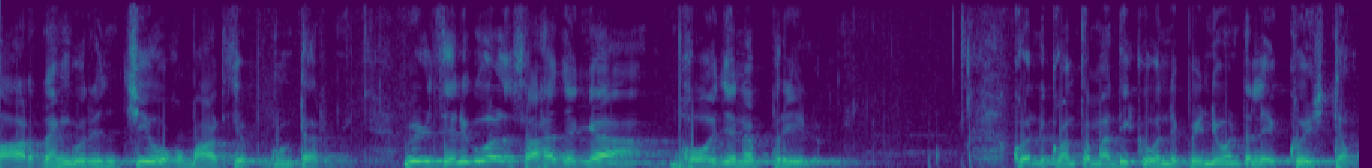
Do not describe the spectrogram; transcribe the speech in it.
భారతం గురించి ఒక మాట చెప్పుకుంటారు. వీళ్ళు తెలుగు వాళ్ళు సహజంగా భోజన ప్రియులు. కొన్ని కొంతమందికి కొన్ని పిండి వంటలు ఎక్కువ ఇష్టం.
